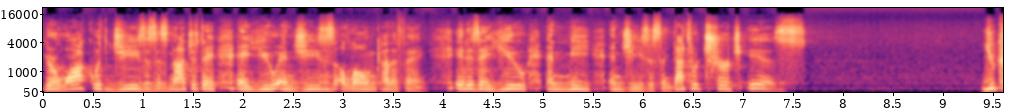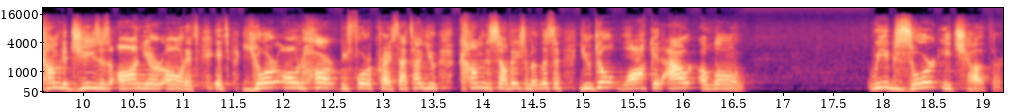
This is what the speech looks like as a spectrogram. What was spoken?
Your walk with Jesus is not just a, a you and Jesus alone kind of thing, it is a you and me and Jesus thing. That's what church is. You come to Jesus on your own. It's, it's your own heart before Christ. That's how you come to salvation. But listen, you don't walk it out alone. We exhort each other.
